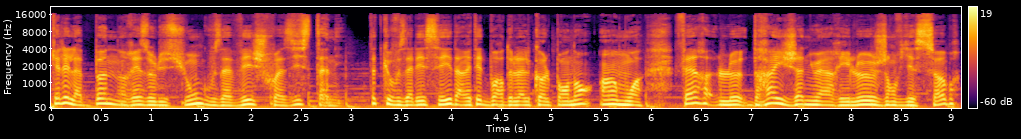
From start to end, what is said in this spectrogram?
Quelle est la bonne résolution que vous avez choisie cette année? Peut-être que vous allez essayer d'arrêter de boire de l'alcool pendant un mois. Faire le dry January, le janvier sobre,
